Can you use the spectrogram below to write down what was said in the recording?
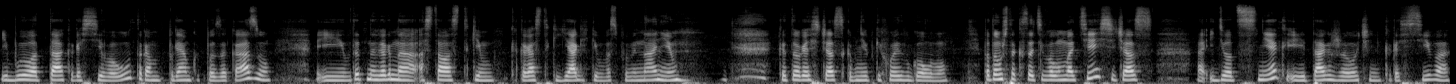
и было так красиво утром, прям как по заказу. И вот это, наверное, осталось таким как раз-таки ярким воспоминанием, которое сейчас ко мне приходит в голову. Потому что, кстати, в Алмате сейчас идет снег, и также очень красиво,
